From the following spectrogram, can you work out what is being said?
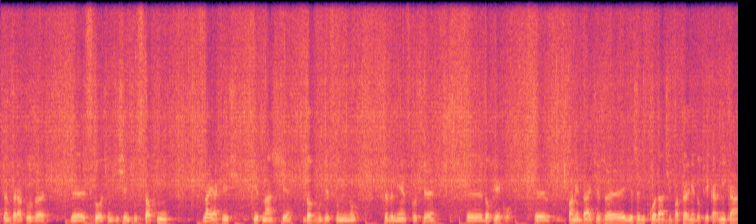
w temperaturze e, 180 stopni na jakieś 15 do 20 minut, żeby mięsko się dopiekło. Y, Pamiętajcie, że jeżeli wkładacie patelnię do piekarnika,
